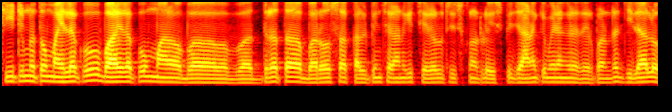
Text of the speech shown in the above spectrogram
షీ మహిళలకు బాలికలకు భ- భద్రత భరోసా కల్పించడానికి చర్యలు తీసుకున్నట్లు ఎస్పీ జానకి మేడం గారు తెలిపారంటే. జిల్లాలో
